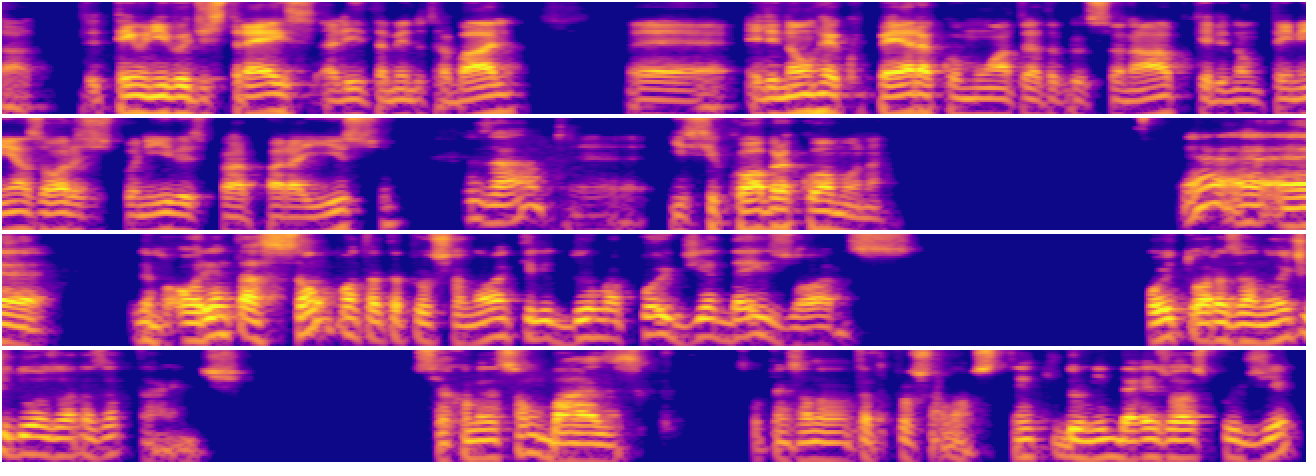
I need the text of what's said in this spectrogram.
tá, tem o um nível de estresse ali também do trabalho. É, ele não recupera como um atleta profissional, porque ele não tem nem as horas disponíveis para isso. Exato. É, e se cobra como, né? É, é, é. a orientação para um atleta profissional é que ele durma por dia 10 horas. 8 horas à noite e 2 horas à tarde. Isso é a recomendação básica for pensar no atleta profissional, você tem que dormir 10 horas por dia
